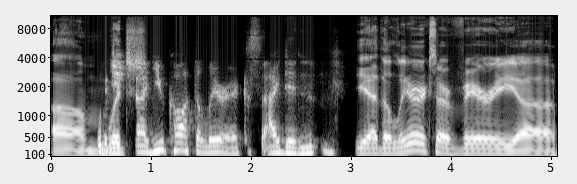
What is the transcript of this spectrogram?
Um, Which, which, uh, you caught the lyrics, I didn't. yeah, the lyrics are very. Uh,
